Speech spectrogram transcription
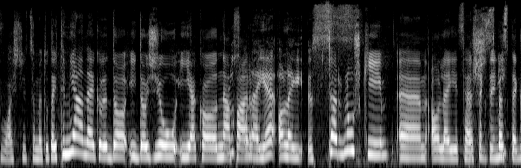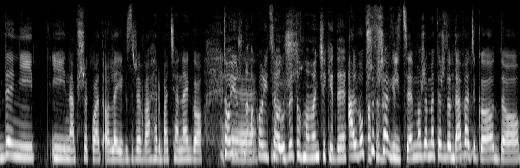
właśnie, co my tutaj, tymianek do, i do ziół i jako Plus napar. oleje, olej z Czarnuszki, e, olej też pestek z dyni? pestek dyni i na przykład olejek z drzewa herbacianego. To już na E, okolice już- odbytu, w momencie, kiedy Albo przy pasożyt jest. wszawicy możemy też dodawać go do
